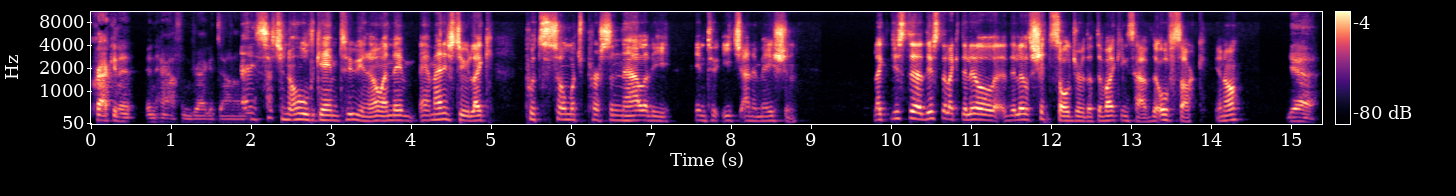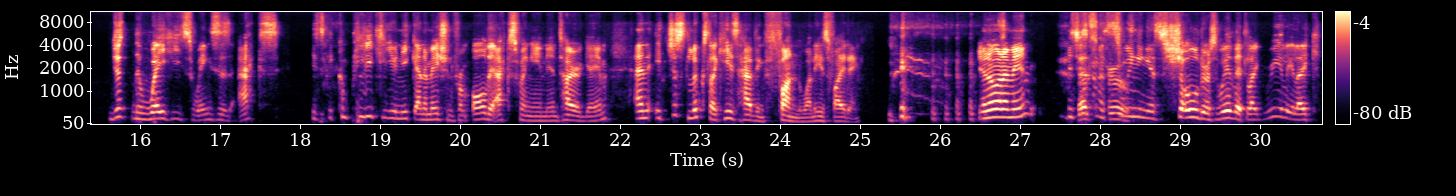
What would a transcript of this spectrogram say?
cracking it in half and drag it down on and it. it's such an old game too, you know, and they managed to like put so much personality into each animation. Like just the just the like the little the little shit soldier that the Vikings have, the Ulfsark, you know, Yeah, just the way he swings his axe is a completely unique animation from all the axe swinging in the entire game, and it just looks like he's having fun while he's fighting. You know what I mean? He's just kind of swinging his shoulders with it, like really like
